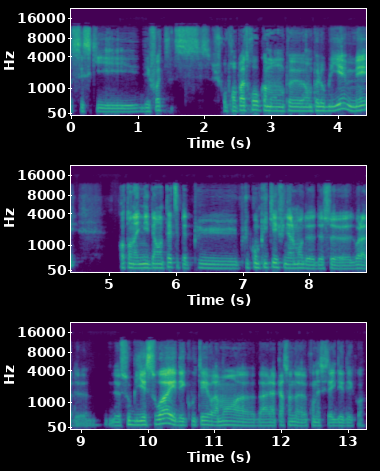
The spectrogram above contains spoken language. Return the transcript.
c'est ce qui, des fois, je comprends pas trop comment on peut, on peut l'oublier, mais quand on a une idée en tête, c'est peut-être plus, plus compliqué finalement de, de se, voilà, de, de s'oublier soi et d'écouter vraiment bah, la personne qu'on essaie d'aider, quoi.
